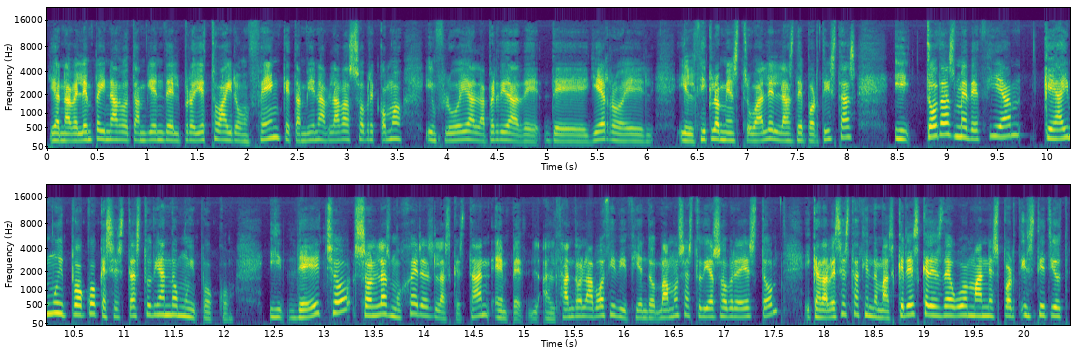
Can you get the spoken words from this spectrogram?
y Ana Belén Peinado también del proyecto Iron Fen, que también hablaba sobre cómo influía la pérdida de, hierro y el ciclo menstrual en las deportistas. Y todas me decían que hay muy poco, que se está estudiando muy poco. Y de hecho son las mujeres las que están alzando la voz y diciendo vamos a estudiar sobre esto y cada vez se está haciendo más ¿Crees que desde Women Sport Institute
